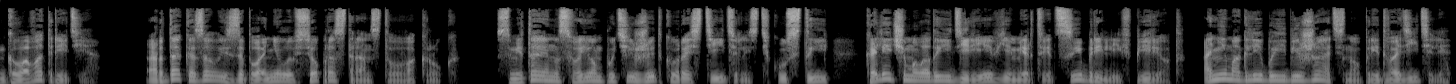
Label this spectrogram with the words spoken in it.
Глава третья. Орда, казалось, запланила все пространство вокруг. Сметая на своем пути жидкую растительность, кусты, калеча молодые деревья, мертвецы брели вперед. Они могли бы и бежать, но предводители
